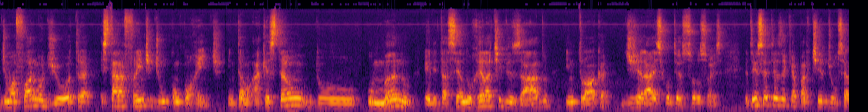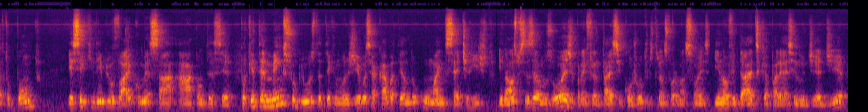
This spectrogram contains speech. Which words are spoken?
de uma forma ou de outra estar à frente de um concorrente. Então a questão do humano ele está sendo relativizado em troca de gerar esse contexto de soluções. Eu tenho certeza que a partir de um certo ponto esse equilíbrio vai começar a acontecer. Porque também sobre o uso da tecnologia você acaba tendo um mindset rígido. E nós precisamos hoje, para enfrentar esse conjunto de transformações e novidades que aparecem no dia a dia,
